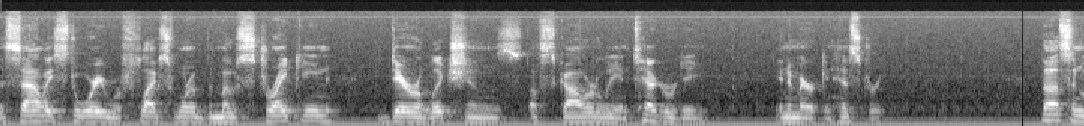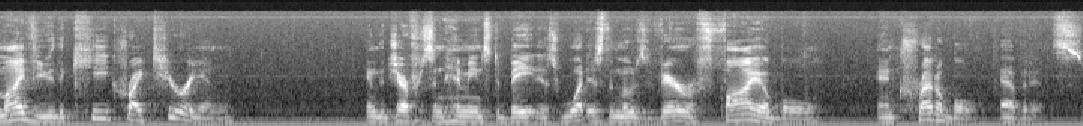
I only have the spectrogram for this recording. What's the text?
the Sally story reflects one of the most striking derelictions of scholarly integrity in American history. Thus, in my view, the key criterion in the Jefferson Hemings debate is what is the most verifiable and credible evidence.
